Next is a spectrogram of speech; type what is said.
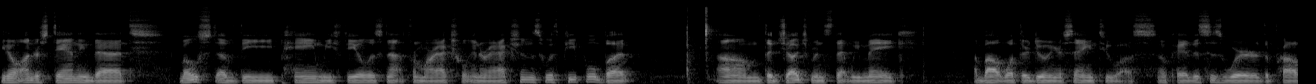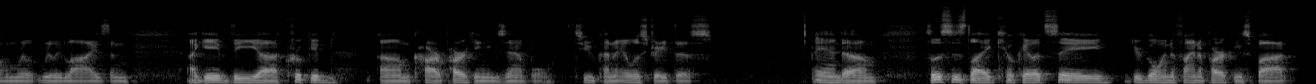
you know, understanding that most of the pain we feel is not from our actual interactions with people, but um, the judgments that we make about what they're doing or saying to us. Okay, this is where the problem re- really lies. And I gave the uh, crooked um, car parking example to kind of illustrate this. And um, so this is like, okay, let's say you're going to find a parking spot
